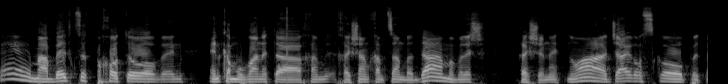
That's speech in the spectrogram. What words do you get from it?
uh, מעבד קצת פחות טוב, אין, אין כמובן את החיישן חמצן בדם, אבל יש חיישני תנועה, ג'יירוסקופ, את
